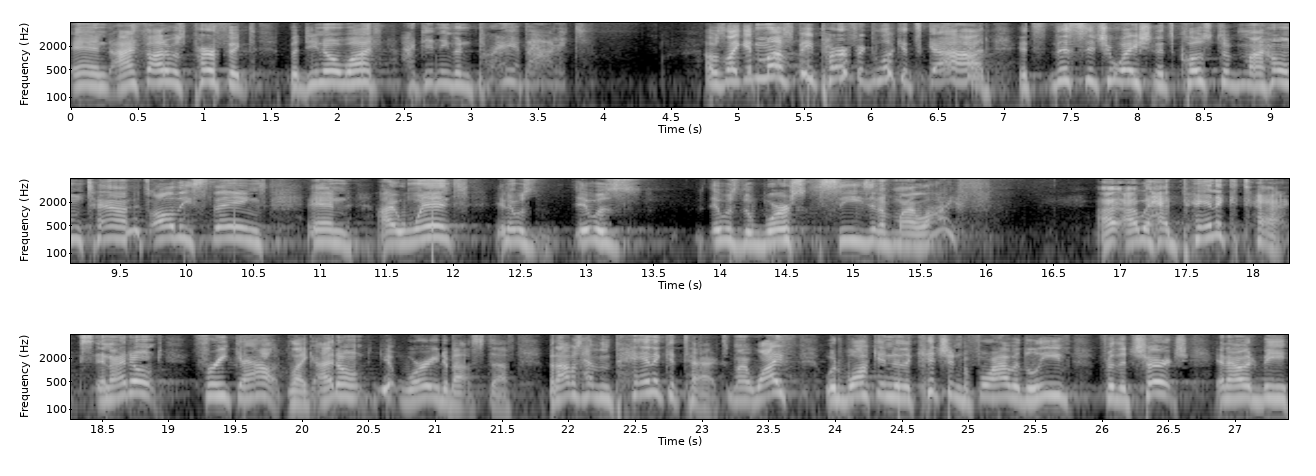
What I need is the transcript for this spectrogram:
and I thought it was perfect, but do you know what? I didn't even pray about it. I was like, it must be perfect. Look, it's God. It's this situation. It's close to my hometown. It's all these things. And I went, and it was it was it was the worst season of my life. I, I had panic attacks, and I don't freak out. Like, I don't get worried about stuff. But I was having panic attacks. My wife would walk into the kitchen before I would leave for the church, and I would be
